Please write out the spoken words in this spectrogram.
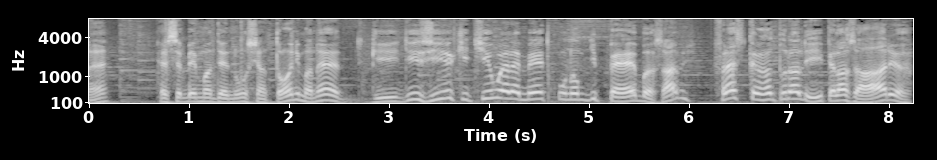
né? Recebemos uma denúncia antônima, né, que dizia que tinha um elemento com o nome de Peba, sabe? Frescando por ali, pelas áreas,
